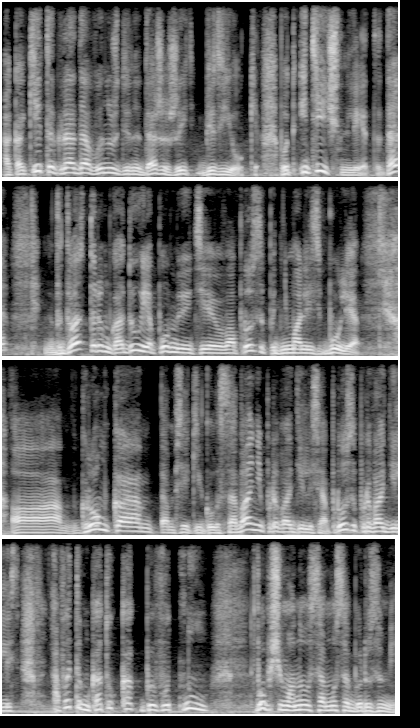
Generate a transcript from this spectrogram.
а какие-то города вынуждены даже жить без елки. Вот этично ли это, да? В 22 году, я помню, эти вопросы поднимались более а, громко, там всякие голосования проводились, опросы проводились, а в этом году как бы вот, ну, в общем, оно само собой разумеется.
